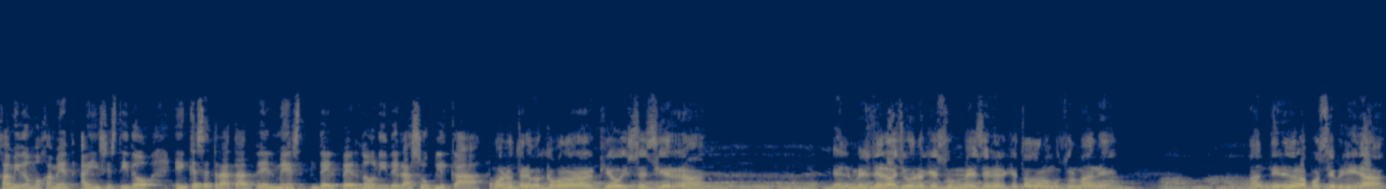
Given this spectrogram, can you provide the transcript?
Hamido Mohamed ha insistido en que se trata del mes del perdón y de la súplica. Bueno, tenemos que valorar que hoy se cierra el mes del ayuno, que es un mes en el que todos los musulmanes han tenido la posibilidad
